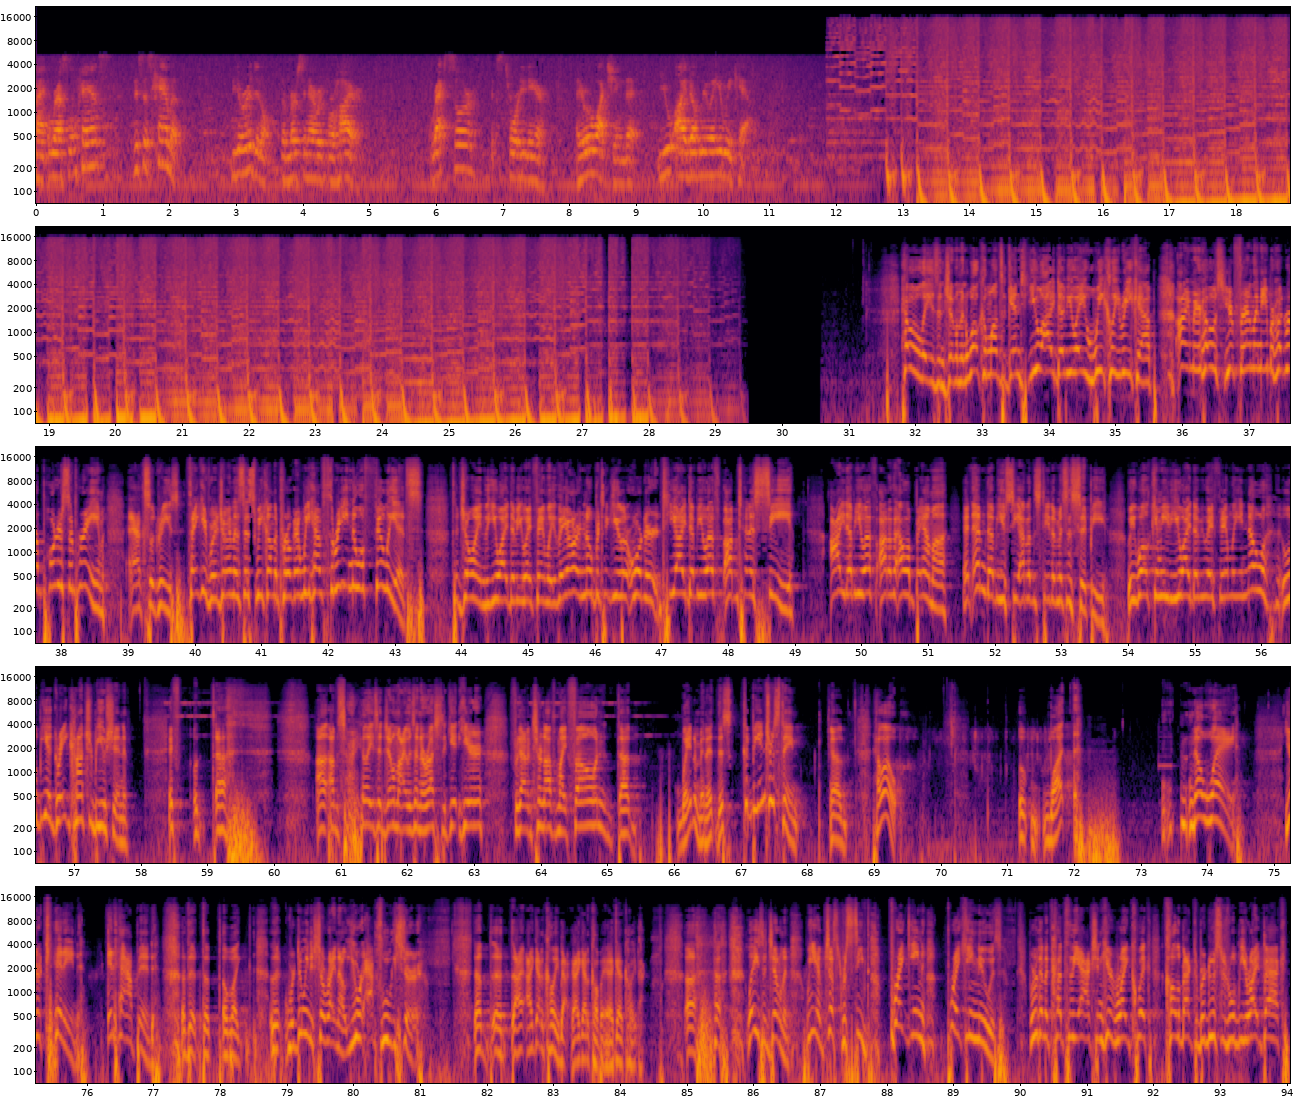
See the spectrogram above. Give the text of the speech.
Wrestling fans. This is Hammett, the original, the mercenary for hire. Rexor Extraordinaire. And you're watching the UIWA recap. Hello, ladies and gentlemen. Welcome once again to UIWA Weekly Recap. I'm your host, your friendly neighborhood reporter supreme, Axel Grease. Thank you for joining us this week on the program. We have three new affiliates to join the UIWA family. They are in no particular order TIWF out of Tennessee. IWF out of Alabama, and MWC out of the state of Mississippi. We welcome you to UIWA family. You know it will be a great contribution. If uh, uh, I'm sorry, ladies and gentlemen. I was in a rush to get here. Forgot to turn off my phone. Uh, wait a minute. This could be interesting. Uh, hello. Uh, what? No way. You're kidding. It happened. The, the, oh, like, the, we're doing the show right now. You were absolutely sure. Uh, uh, I, I gotta call you back. I gotta call back. I gotta call you back. Uh, ladies and gentlemen, we have just received breaking, breaking news. We're gonna cut to the action here right quick. Call it back to producers. We'll be right back.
